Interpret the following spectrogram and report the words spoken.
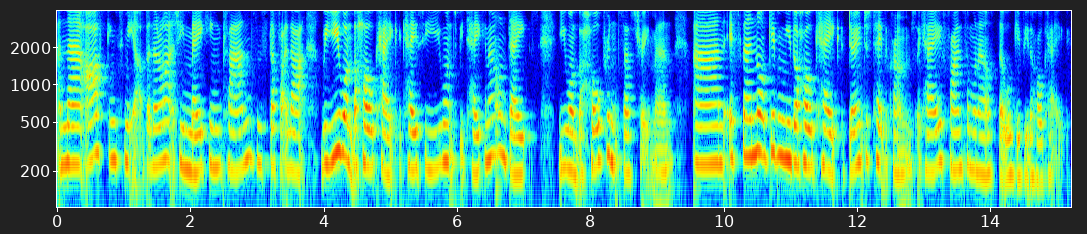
and they're asking to meet up but they're not actually making plans and stuff like that but you want the whole cake okay? So you want to be taken out on dates you want the whole princess treatment and if they're not giving you the whole cake don't just take the crumbs okay? Find someone else that will give you the whole cake.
